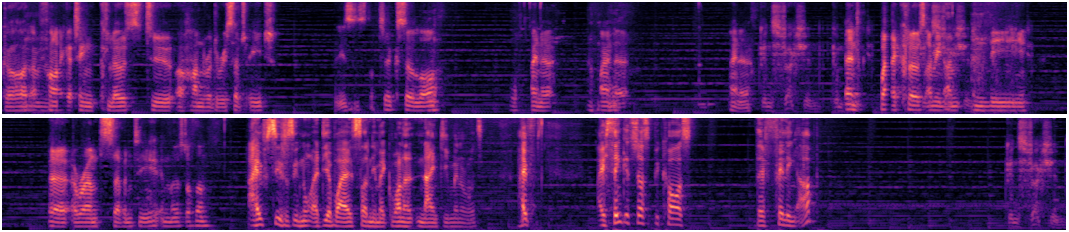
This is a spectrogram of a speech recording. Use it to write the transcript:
God, I'm Hmm. finally getting close to a hundred research each. Jesus, that took so long. Oh. I know, I know, I know. Construction And complete. by close, I mean I'm in the uh, around seventy in most of them. I have seriously no idea why I suddenly make 190 minerals. I've, I think it's just because they're filling up. Construction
